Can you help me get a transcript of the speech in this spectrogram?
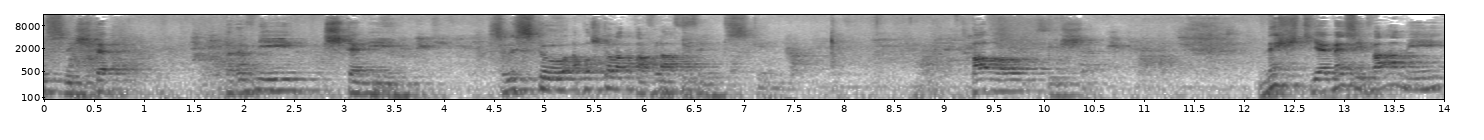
uslyšte první čtení z listu apostola Pavla Filipským. Pavel píše, Nechť je mezi vámi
